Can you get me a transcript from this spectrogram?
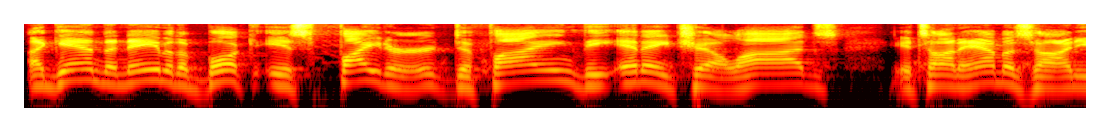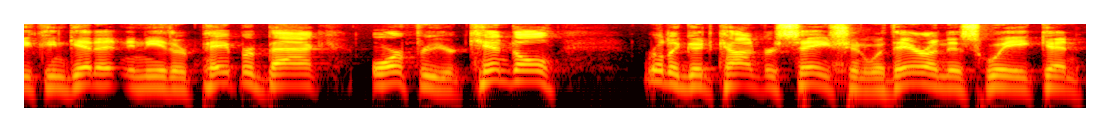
Again, the name of the book is Fighter Defying the NHL Odds. It's on Amazon. You can get it in either paperback or for your Kindle. Really good conversation with Aaron this week, and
